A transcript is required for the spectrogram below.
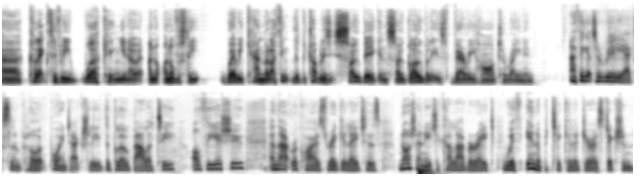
uh, collectively working you know and, and obviously where we can. But I think that the trouble is it's so big and so global, it's very hard to rein in. I think it's a really excellent point, actually, the globality of the issue. And that requires regulators not only to collaborate within a particular jurisdiction,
